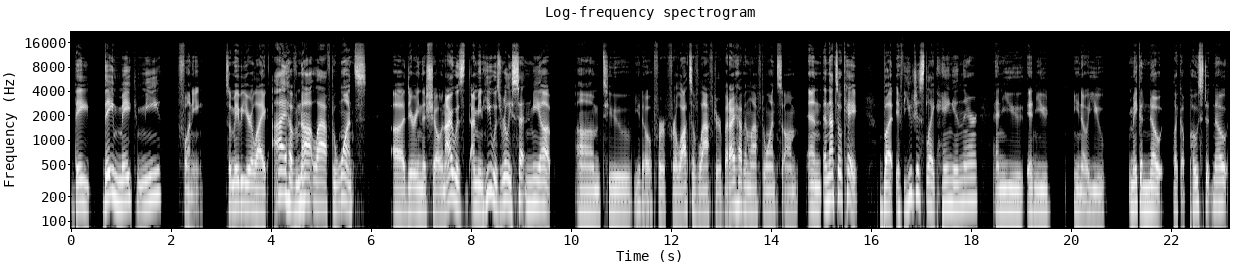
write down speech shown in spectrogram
they they make me funny. So maybe you're like, I have not laughed once uh, during this show, and I was. I mean, he was really setting me up um, to you know for for lots of laughter, but I haven't laughed once. Um, and and that's okay. But if you just like hang in there and you and you you know you make a note like a post-it note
